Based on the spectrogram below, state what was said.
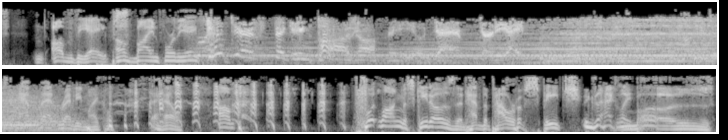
of the apes. Of by and for the apes. Get your stinking paws off me, you damn dirty ape! Just have that ready, Michael. the hell. Um, foot long mosquitoes that have the power of speech. Exactly. Buzz.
